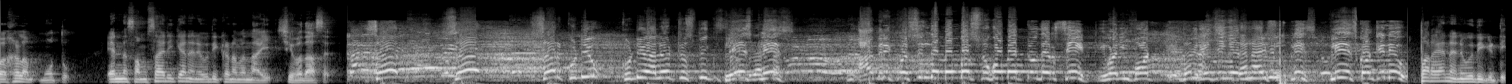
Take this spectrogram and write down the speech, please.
ബഹളം മൂത്തു എന്നെ സംസാരിക്കാൻ അനുവദിക്കണമെന്നായി Sivadasan sir sir, sir, could you could you allow to speak? Please, please. I'm requesting the members to go back to their seat. You are important. Then raising then I will- Please, please continue. പറയാൻ അനുമതി കിട്ടി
